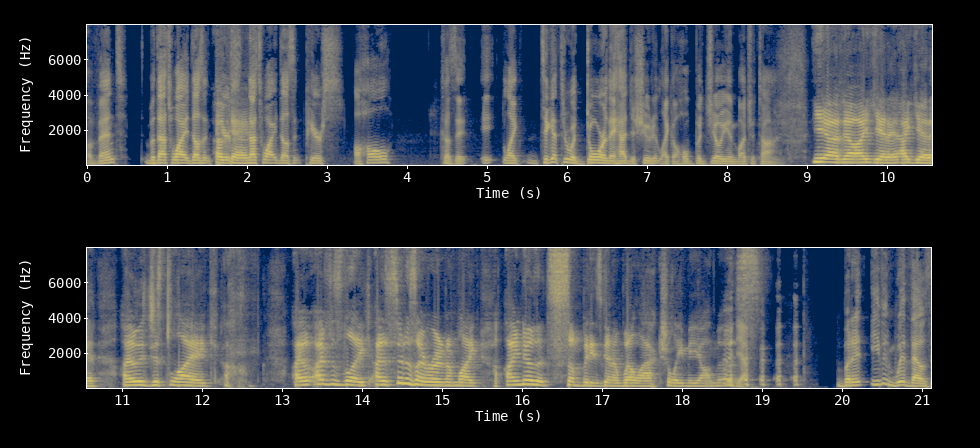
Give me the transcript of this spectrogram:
a vent. But that's why it doesn't pierce. Okay. That's why it doesn't pierce a hull. Because it, it like to get through a door, they had to shoot it like a whole bajillion bunch of times. Yeah, no, I get it. I get it. I was just like, I, I was just like, as soon as I wrote it, I'm like, I know that somebody's gonna well actually me on this. Yeah. but it even with those,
